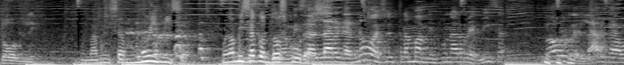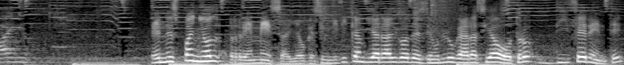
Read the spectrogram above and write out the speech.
doble. una misa muy misa. Una misa con dos una curas. Misa larga, no, eso entra mami, es una remisa. No, re larga, vaina. En español, remesa, y aunque significa enviar algo desde un lugar hacia otro diferente,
